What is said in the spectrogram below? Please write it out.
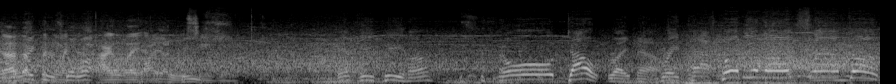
that'd have been like go a highlight by of the whole season. MVP, huh? No doubt right now. Great pass. Kobe alone, slam dunk.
